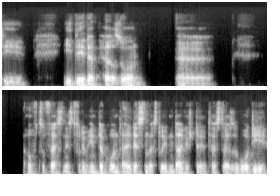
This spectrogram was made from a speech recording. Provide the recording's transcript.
die Idee der Person äh, aufzufassen ist vor dem Hintergrund all dessen, was du eben dargestellt hast, also wo die,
